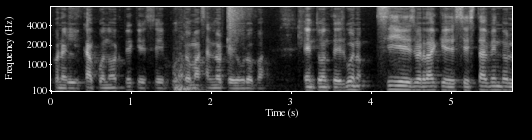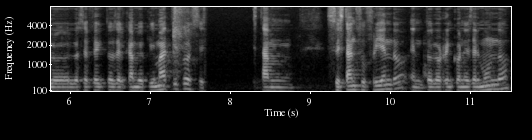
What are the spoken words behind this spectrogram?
con el Capo Norte, que es el punto más al norte de Europa. Entonces, bueno, sí es verdad que se están viendo los efectos del cambio climático, se están, sufriendo en todos los rincones del mundo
